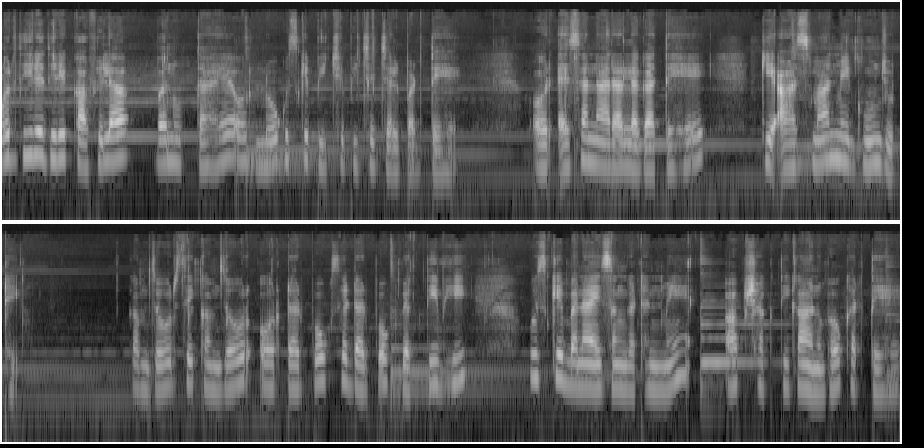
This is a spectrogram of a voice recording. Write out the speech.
और धीरे धीरे काफिला बन उठता है और लोग उसके पीछे पीछे चल पड़ते हैं और ऐसा नारा लगाते हैं कि आसमान में गूंज उठे। कमज़ोर से कमज़ोर और डरपोक से डरपोक व्यक्ति भी उसके बनाए संगठन में अब शक्ति का अनुभव करते हैं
